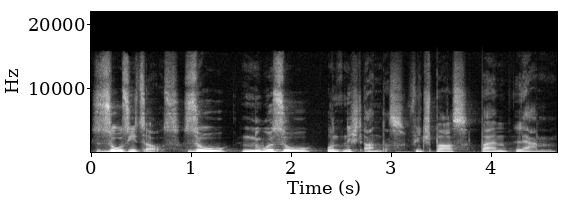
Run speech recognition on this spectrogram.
So sieht's aus. So, nur so und nicht anders. Viel Spaß beim Lernen.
